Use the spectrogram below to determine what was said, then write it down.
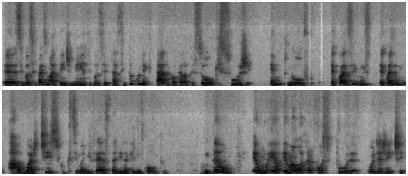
É, se você faz um atendimento e você está assim, tão conectado com aquela pessoa, o que surge é muito novo. É quase, um, é quase um, algo artístico que se manifesta ali naquele encontro. Uhum. Então, é, um, é, é uma outra postura, onde a gente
